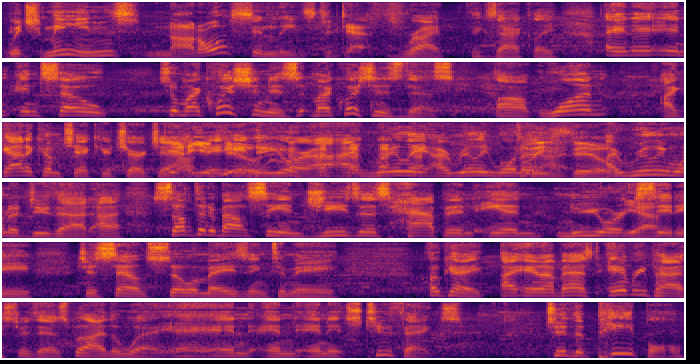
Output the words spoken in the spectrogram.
which means not all sin leads to death. Right, exactly. And and and so so my question is my question is this. Uh, one, I got to come check your church out Yeah, you in, in New York. I, I really, I really want to. Please do. I, really want to do that. Uh, something about seeing Jesus happen in New York Yeah. City just sounds so amazing to me. Okay, I, and I've asked every pastor this, by the way, and and and it's two things. To the people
